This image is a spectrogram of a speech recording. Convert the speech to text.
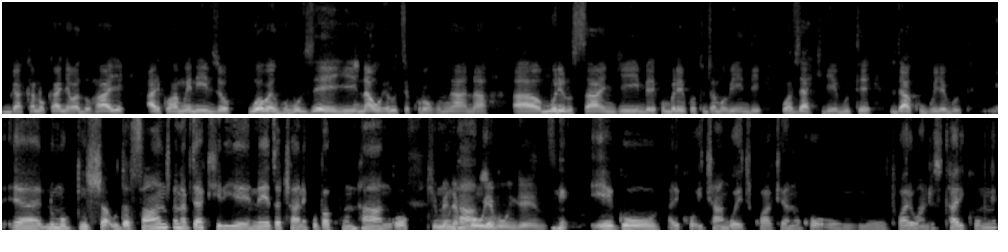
bwa kano kanya waduhaye ariko hamwe n'ibyo wowe nk'umubyeyi nawe uherutse kuronka umwana muri rusange mbere kumbure yuko tuja mu bindi wabyakiriye gute? Byakuguye gute? Ni umugisha udasanzwe. Nabyakiriye neza cyane kuva ku ntango. Kimenya ko wibungenze ego. Ariko icyangoye kwakira ni uko umutware wanjye tutari kumwe.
